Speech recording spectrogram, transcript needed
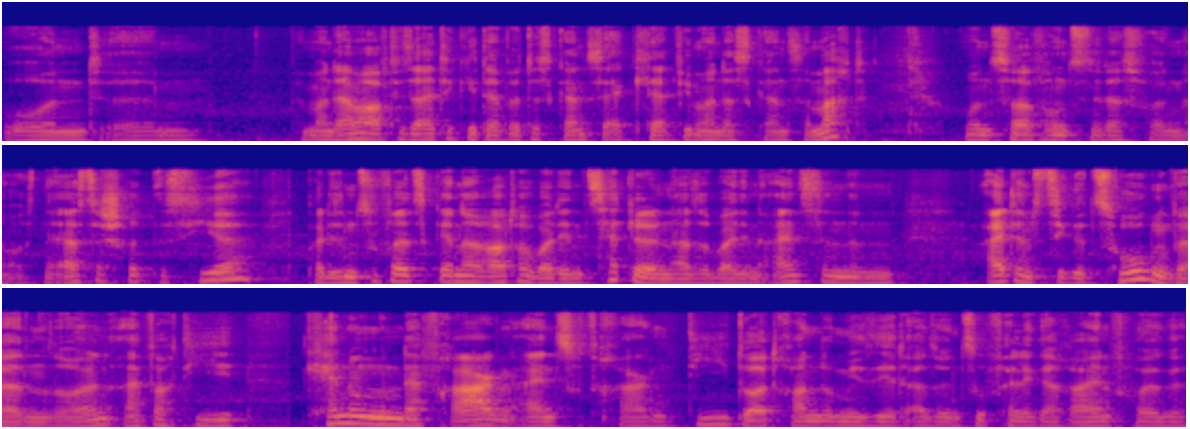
Und ähm, wenn man da mal auf die Seite geht, dann wird das Ganze erklärt, wie man das Ganze macht. Und zwar funktioniert das folgendermaßen. Der erste Schritt ist hier bei diesem Zufallsgenerator, bei den Zetteln, also bei den einzelnen Items, die gezogen werden sollen, einfach die Kennungen der Fragen einzutragen, die dort randomisiert, also in zufälliger Reihenfolge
